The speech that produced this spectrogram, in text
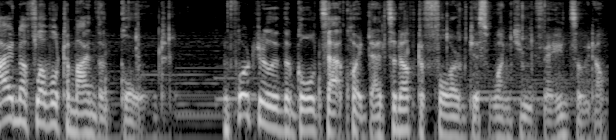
high enough level to mine the gold. Unfortunately, the gold's not quite dense enough to form just one huge vein, so we don't...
